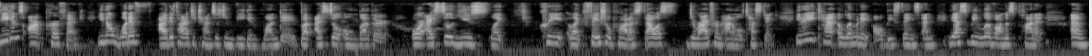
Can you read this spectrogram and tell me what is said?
vegans aren't perfect. You know what if i decided to transition vegan one day but i still own leather or i still use like create like facial products that was derived from animal testing. You know you can't eliminate all these things and yes we live on this planet and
